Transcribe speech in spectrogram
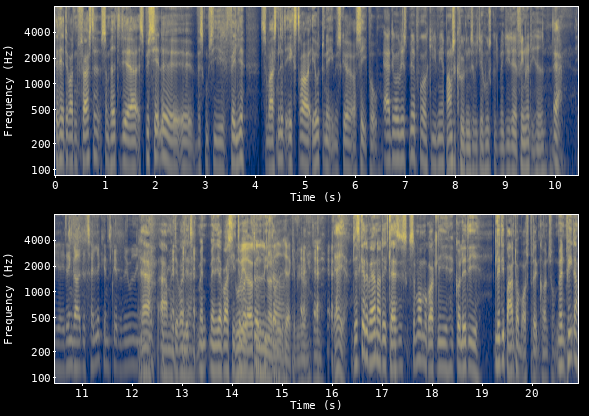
Den her, det var den første, som havde de der specielle, øh, hvad skal man sige, fælge, som var sådan lidt ekstra aerodynamiske at se på. Ja, det var vist mere på at give mere bremsekøling, så vidt jeg husker, med de der fingre, de havde. Ja, Det er i den grad detaljekendskabet, det er ude i. ja, ja men det var lidt. Men, men jeg vil bare sige, Nu er det jeg var, også det var lidt her, kan vi høre. Det, Ja, ja. Det skal det være, når det er klassisk. Så må man godt lige gå lidt i, lidt i barndom også på den konto. Men Peter,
